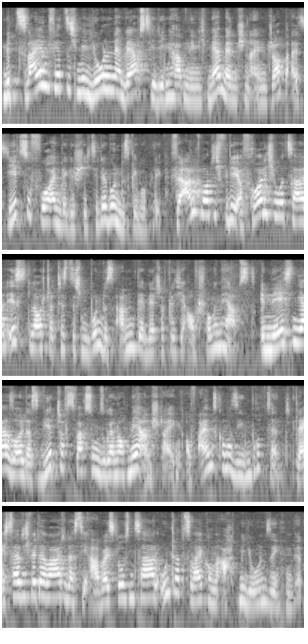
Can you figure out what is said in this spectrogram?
Mit 42 Millionen Erwerbstätigen haben nämlich mehr Menschen einen Job als je zuvor in der Geschichte der Bundesrepublik. Verantwortlich für die erfreulich hohe Zahl ist laut Statistischen Bundesamt der wirtschaftliche Aufschwung im Herbst. Im nächsten Jahr soll das Wirtschaftswachstum sogar noch mehr ansteigen, auf 1,7 Prozent. Gleichzeitig wird erwartet, dass die Arbeitslosenzahl unter 2,8 Millionen sinken wird.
